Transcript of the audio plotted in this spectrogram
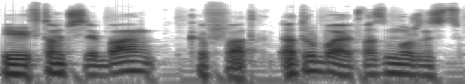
и в том числе банков, от- отрубают возможность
